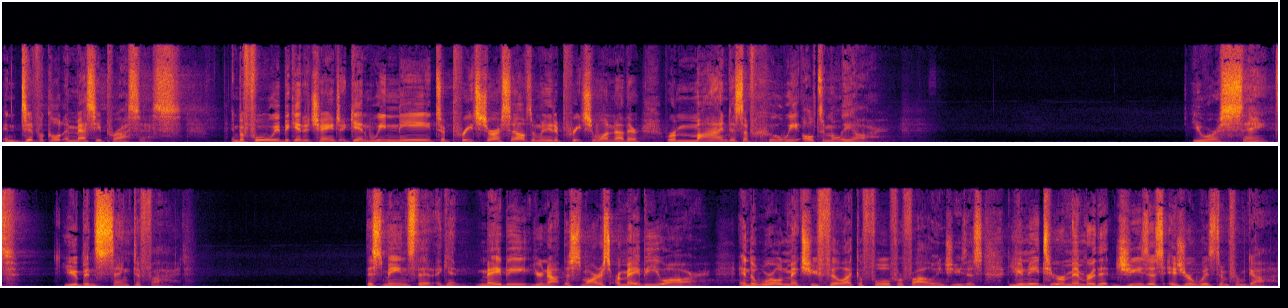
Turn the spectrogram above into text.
and difficult and messy process. And before we begin to change, again, we need to preach to ourselves and we need to preach to one another, remind us of who we ultimately are. You are a saint, you've been sanctified. This means that, again, maybe you're not the smartest, or maybe you are and the world makes you feel like a fool for following Jesus, you need to remember that Jesus is your wisdom from God.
